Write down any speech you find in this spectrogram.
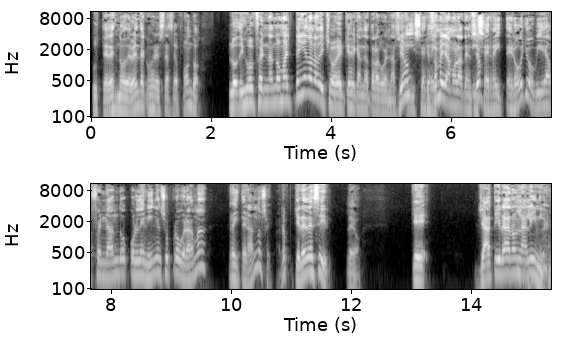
ustedes no deben de cogerse a ese fondo. Lo dijo Fernando Martín y no lo ha dicho él, que es el candidato a la gobernación. Y se Eso me llamó la Y atención. se reiteró, yo vi a Fernando con Lenín en su programa reiterándose. Claro, quiere decir, Leo, que ya tiraron la línea,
